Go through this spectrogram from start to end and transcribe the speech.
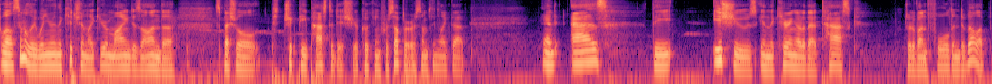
Well, similarly, when you're in the kitchen, like your mind is on the special chickpea pasta dish you're cooking for supper or something like that. And as the issues in the carrying out of that task sort of unfold and develop,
